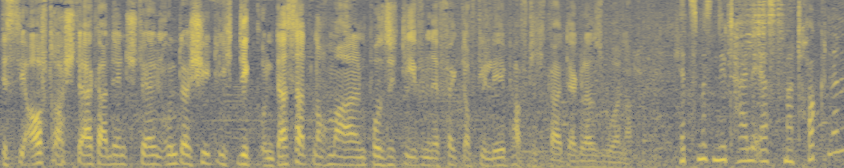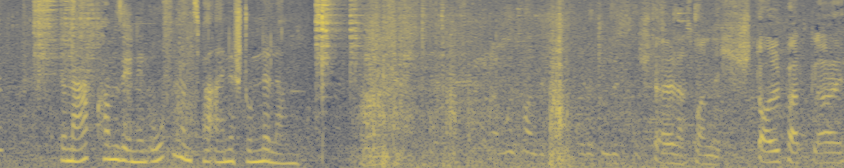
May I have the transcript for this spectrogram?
ist die Auftragstärke an den Stellen unterschiedlich dick und das hat nochmal einen positiven Effekt auf die Lebhaftigkeit der Glasur nachher. Jetzt müssen die Teile erstmal trocknen, danach kommen sie in den Ofen und zwar eine Stunde lang. Da muss man sich alles ein bisschen stellen, dass man nicht stolpert gleich.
